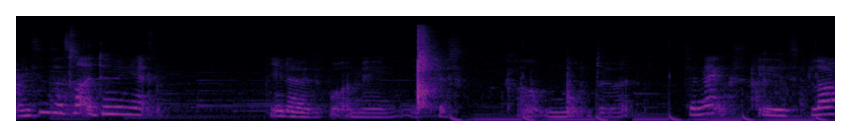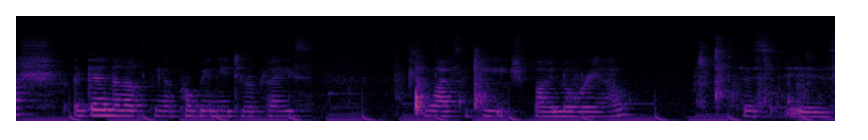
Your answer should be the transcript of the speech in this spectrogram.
And since I started doing it you know what I mean, you just can't not do it. So next is blush. Again, another thing I probably need to replace. Life's a Peach by L'Oreal. This is,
